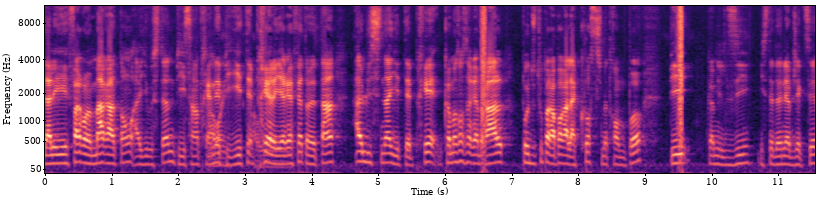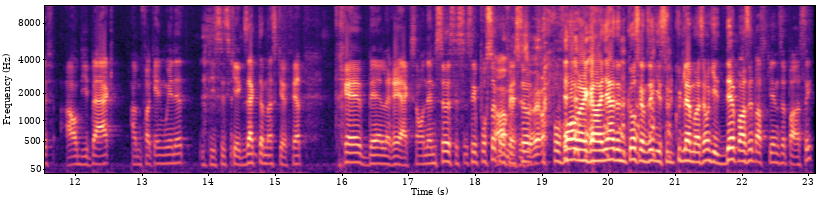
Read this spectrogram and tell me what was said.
d'aller faire un marathon à Houston, puis il s'entraînait, Ah oui. puis il était Ah prêt. il aurait fait un temps hallucinant, il était prêt. Commotion cérébrale, pas du tout par rapport à la course, si je me trompe pas. Puis, comme il dit, il s'était donné l'objectif I'll be back, I'm fucking win it. Puis c'est ce qui est exactement ce qu'il a fait. Très belle réaction. On aime ça. C'est pour ça qu'on Ah, fait mais c'est ça. ouais. Pour voir un gagnant d'une course comme ça qui est sous le coup de l'émotion, qui est dépassé par ce qui vient de se passer.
